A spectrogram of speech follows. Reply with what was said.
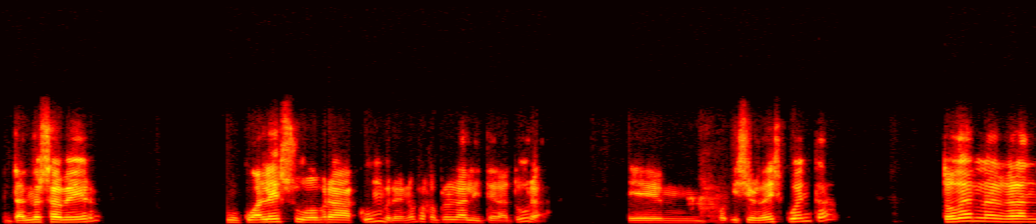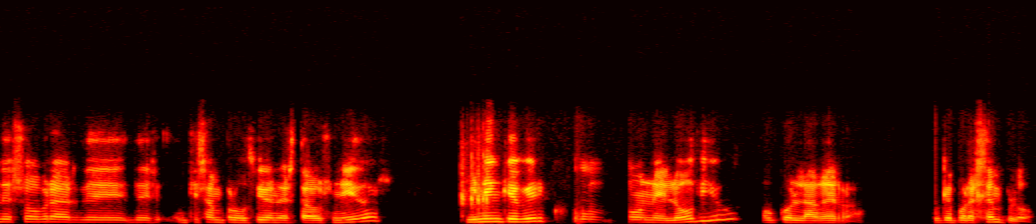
intentando saber cuál es su obra cumbre, ¿no? Por ejemplo, la literatura. Em, y si os dais cuenta, todas las grandes obras que se han producido en Estados Unidos tienen que ver con, el odio o con la guerra. Porque, por ejemplo,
